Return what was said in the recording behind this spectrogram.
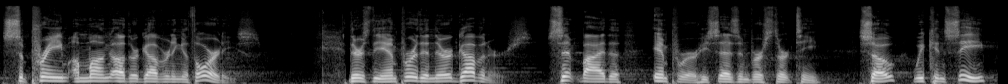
supreme among other governing authorities. There's the emperor, then there are governors sent by the emperor, he says in verse 13. So we can see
